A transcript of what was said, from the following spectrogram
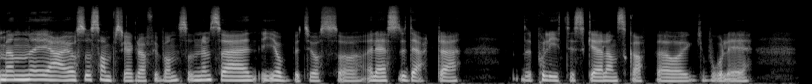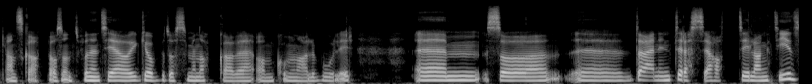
men jeg er jo også samfunnsgeograf i bånn, så så jeg jobbet jo også Eller jeg studerte det politiske landskapet og boliglandskapet og sånt på den tida, og jobbet også med en oppgave om kommunale boliger. Um, så uh, det er en interesse jeg har hatt i lang tid.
